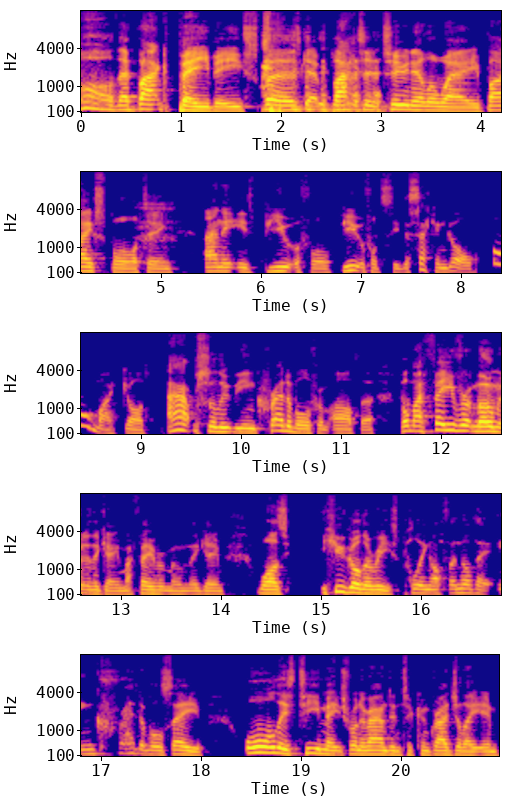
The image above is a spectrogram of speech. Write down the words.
Oh, they're back, baby. Spurs get battered 2 0 away by Sporting. And it is beautiful, beautiful to see the second goal oh my god, absolutely incredible from Arthur. But my favorite moment of the game, my favorite moment of the game was Hugo Lloris pulling off another incredible save. All his teammates run around him to congratulate him,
